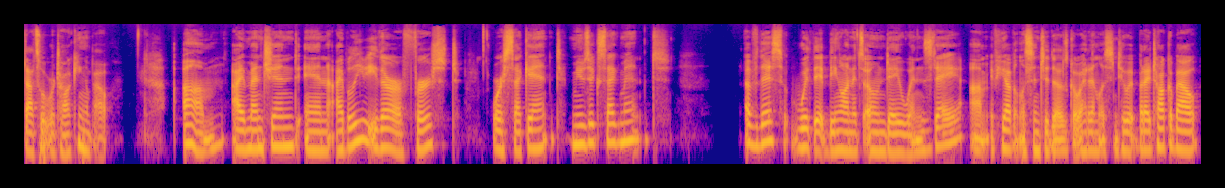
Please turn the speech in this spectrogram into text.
that's what we're talking about. Um, I mentioned in, I believe, either our first or second music segment of this, with it being on its own day, Wednesday. Um, if you haven't listened to those, go ahead and listen to it. But I talk about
